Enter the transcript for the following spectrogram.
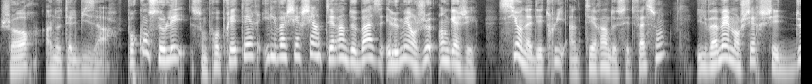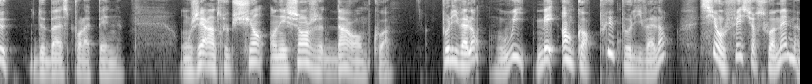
genre un hôtel bizarre. Pour consoler son propriétaire, il va chercher un terrain de base et le met en jeu engagé. Si on a détruit un terrain de cette façon, il va même en chercher deux de base pour la peine. On gère un truc chiant en échange d'un ramp quoi. Polyvalent, oui, mais encore plus polyvalent, si on le fait sur soi-même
